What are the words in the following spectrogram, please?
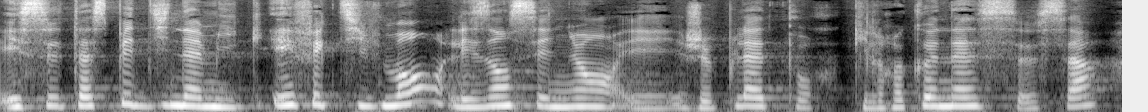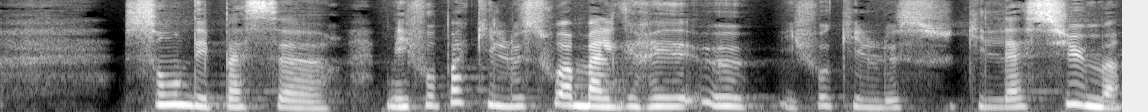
et cet aspect dynamique. Et effectivement, les enseignants, et je plaide pour qu'ils reconnaissent ça, sont des passeurs, mais il faut pas qu'ils le soient malgré eux. Il faut qu'ils l'assument.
